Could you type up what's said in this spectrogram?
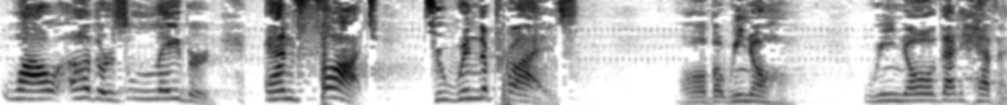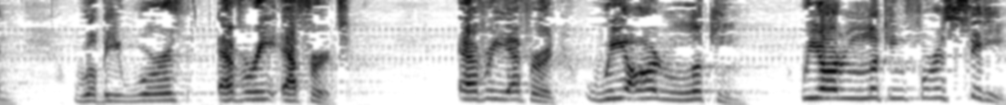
while others labored and fought to win the prize. Oh, but we know, we know that heaven will be worth every effort. Every effort. We are looking. We are looking for a city.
